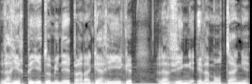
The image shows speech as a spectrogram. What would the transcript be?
l'arrière-pays est dominé par la garrigue, la vigne et la montagne.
